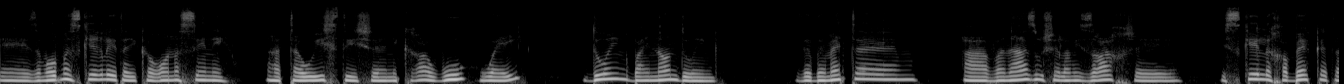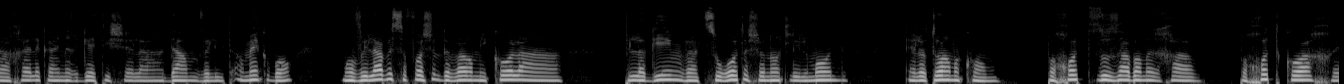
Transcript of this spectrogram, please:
אה, זה מאוד מזכיר לי את העיקרון הסיני, הטאואיסטי, שנקרא wu way, doing by non-doing. ובאמת אה, ההבנה הזו של המזרח, שהשכיל לחבק את החלק האנרגטי של האדם ולהתעמק בו, מובילה בסופו של דבר מכל הפלגים והצורות השונות ללמוד אל אותו המקום. פחות תזוזה במרחב, פחות כוח אה,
